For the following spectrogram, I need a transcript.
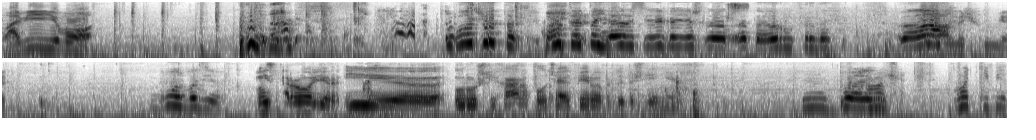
Лови его! Вот это, вот это я, себе, конечно, это руфер нафиг. А, Иваныч умер. господи. Мистер Роллер и э, Уруш Лихара получают первое предупреждение. М, Блин. Короче, вот тебе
